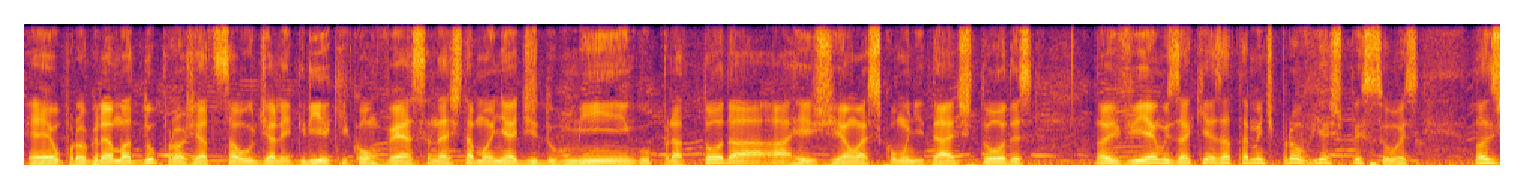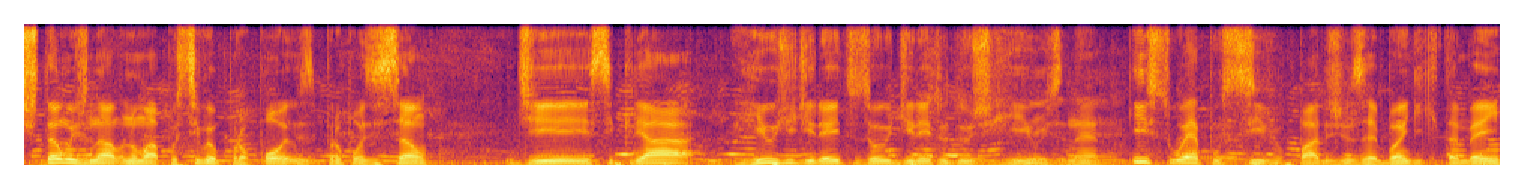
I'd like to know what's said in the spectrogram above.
É o programa do Projeto Saúde e Alegria que conversa nesta manhã de domingo para toda a região, as comunidades todas. Nós viemos aqui exatamente para ouvir as pessoas. Nós estamos na, numa possível proposição de se criar rios de direitos ou direito dos rios, né? Isso é possível, Padre José Bang, que também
